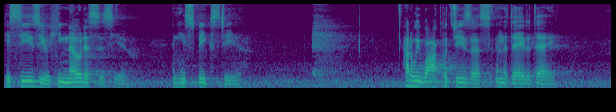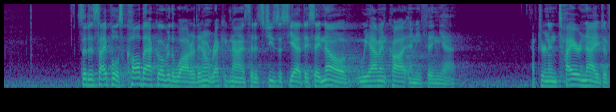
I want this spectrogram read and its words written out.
He sees you, He notices you, and He speaks to you. How do we walk with Jesus in the day to day? So the disciples call back over the water. They don't recognize that it's Jesus yet. They say, No, we haven't caught anything yet. After an entire night of,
